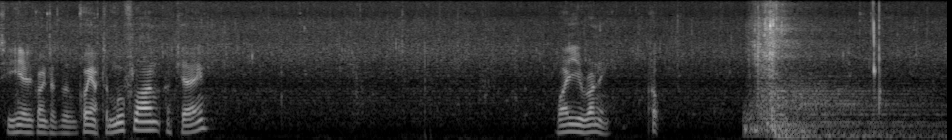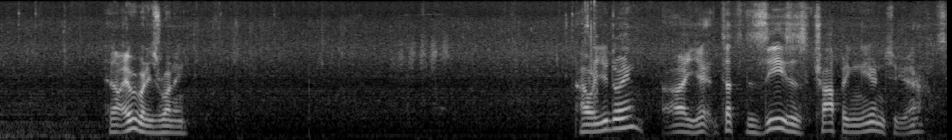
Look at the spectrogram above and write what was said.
See here, going to the, going after Mouflon. Okay. Why are you running? Now everybody's running. How are you doing? Uh, yeah, that disease is chopping into you. It's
